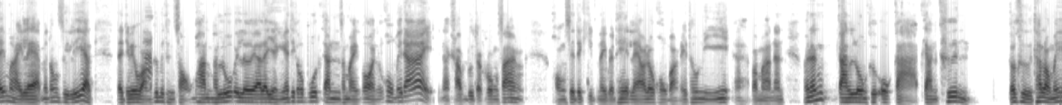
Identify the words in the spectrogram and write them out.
ได้ใหม่แหละไม่ต้องซีเรียส แต่จะไปหวังขึ้นไปถึงสองพันทะลุไปเลยอะไรอย่างเงี้ยที่เขาพูดกันสมัยก่อนก็คงไม่ได้นะครับดูจากโครงสร้างของเศรษฐกิจในประเทศแล้วเราคงหวังได้เท่านี้อ่าประมาณนั้น เพราะฉะนั้นการลงคือโอกาสการขึ้น ก็คือถ้าเราไม่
